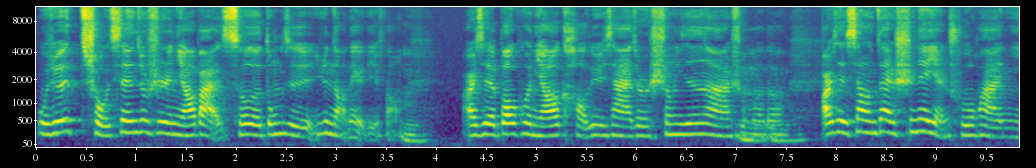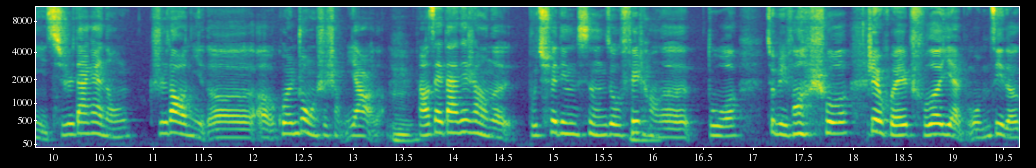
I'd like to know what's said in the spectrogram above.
我觉得首先就是你要把所有的东西运到那个地方，嗯而且包括你要考虑一下就是声音啊什么的。嗯而且像在室内演出的话，你其实大概能知道你的呃观众是什么样的。嗯。然后在大街上的不确定性就非常的多，就比方说这回除了演我们自己的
